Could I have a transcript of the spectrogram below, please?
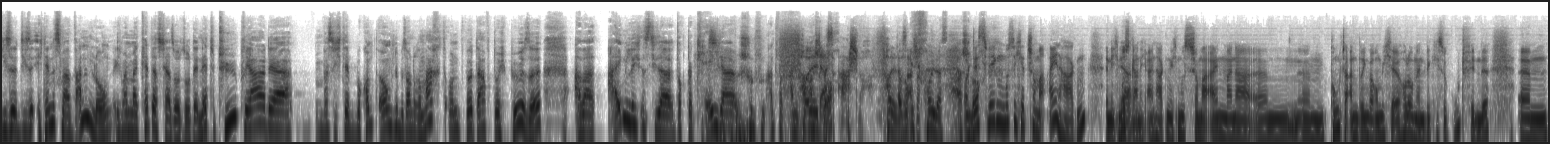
diese, diese, ich nenne es mal Wandlung. Ich meine, man kennt das ja so, so der nette Typ, ja, der was ich, der bekommt irgendeine besondere Macht und wird dadurch böse. Aber eigentlich ist dieser Dr. Kane ja schon von Anfang an voll Arschloch. das Arschloch. Voll das Arschloch. voll das Arschloch. Und deswegen muss ich jetzt schon mal einhaken, ich muss ja. gar nicht einhaken, ich muss schon mal einen meiner ähm, ähm, Punkte anbringen, warum ich äh, Hollow Man wirklich so gut finde. Ähm,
